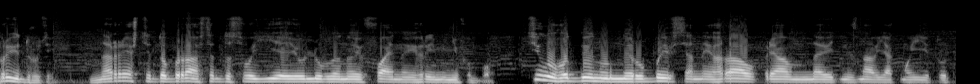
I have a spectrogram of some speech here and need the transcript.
Привіт, друзі! Нарешті добрався до своєї улюбленої файної гри мініфутбол. Цілу годину не рубився, не грав, прям навіть не знав, як мої тут е,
